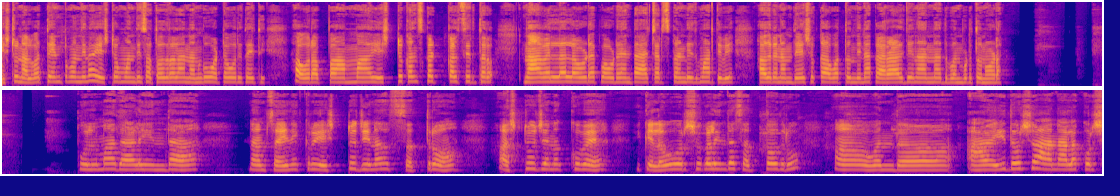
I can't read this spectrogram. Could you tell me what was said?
ಎಷ್ಟು ನಲ್ವತ್ತೆಂಟು ಮಂದಿನ, ಎಷ್ಟೋ ಮಂದಿ ಸತ್ತೋದ್ರಲ್ಲ, ನನಗೂ ಹೊಟ್ಟೆ ಉರಿತೈತಿ. ಅವರಪ್ಪ, ಅಮ್ಮ ಎಷ್ಟು ಕನ್ಸು ಕಟ್ ಕಳ್ಸಿರ್ತಾರೋ. ನಾವೆಲ್ಲ ಲೌಡೆ ಪೌಡೆ ಅಂತ ಆಚರಿಸ್ಕೊಂಡು ಇದು ಮಾಡ್ತೀವಿ. ಆದರೆ ನಮ್ಮ ದೇಶಕ್ಕೆ ಅವತ್ತೊಂದು ದಿನ ಕರಾಳ ದಿನ ಅನ್ನೋದು ಬಂದ್ಬಿಡ್ತು ನೋಡ. ಪುಲ್ಮಾ ದಾಳಿಯಿಂದ ನಮ್ಮ ಸೈನಿಕರು ಎಷ್ಟು ಜನ ಸತ್ತರೋ ಅಷ್ಟು ಜನಕ್ಕೂ ಕೆಲವು ವರ್ಷಗಳಿಂದ ಸತ್ತೋದ್ರು. ಒಂದು ಐದು ವರ್ಷ ನಾಲ್ಕು ವರ್ಷ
